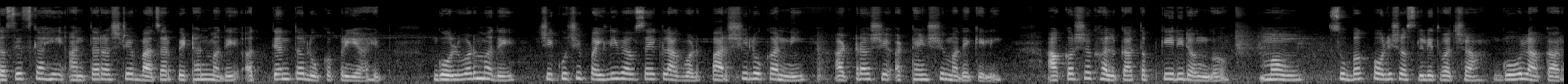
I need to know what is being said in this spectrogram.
तसेच काही आंतरराष्ट्रीय बाजारपेठांमध्ये अत्यंत लोकप्रिय आहेत. गोलवडमध्ये चिकूची पहिली व्यावसायिक लागवड पारशी लोकांनी अठराशे अठ्ठ्याऐंशीमध्ये केली. आकर्षक हलका तपकिरी रंग मऊ सुबक पॉलिश असलेली त्वचा गोल आकार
